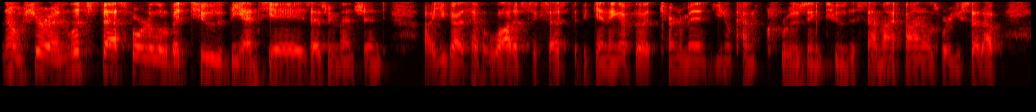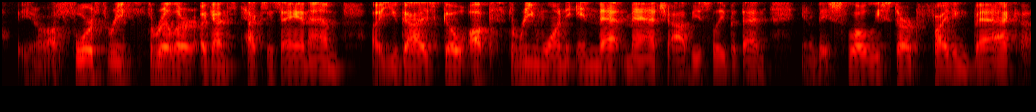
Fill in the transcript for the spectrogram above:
No, sure. And let's fast forward a little bit to the NCAAs. As we mentioned, uh, you guys have a lot of success at the beginning of the tournament, you know, kind of cruising to the semifinals where you set up you know a four three thriller against Texas A and M. Uh, you guys go up three one in that match, obviously, but then you know they slowly start fighting back. Uh,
